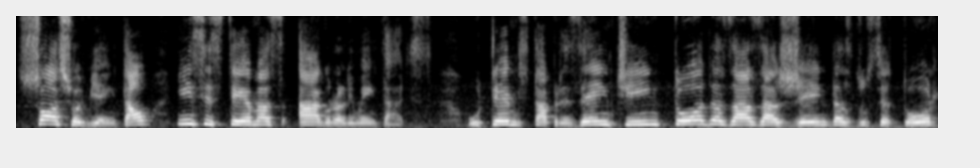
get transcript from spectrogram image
socioambiental em sistemas agroalimentares. O tema está presente em todas as agendas do setor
